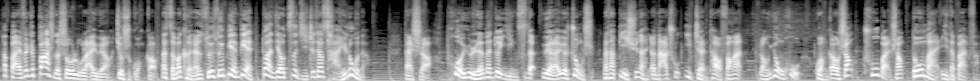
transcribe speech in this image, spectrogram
他百分之八十的收入来源啊就是广告，那怎么可能随随便便断掉自己这条财路呢？但是啊，迫于人们对隐私的越来越重视，那他必须呢要拿出一整套方案，让用户、广告商、出版商都满意的办法。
